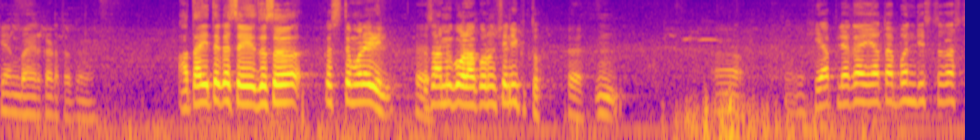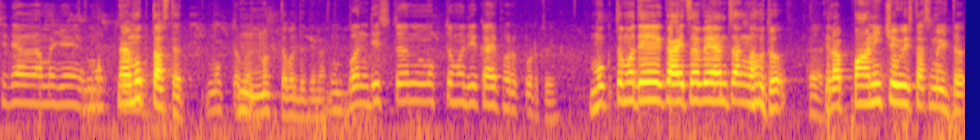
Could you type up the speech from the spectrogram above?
शेण बाहेर काढता तुम्ही? आता इथं कसं आहे जसं कस्टमर येईल तसं आम्ही गोळा करून शेण विकतो. हम्म. अं, ही आपल्या गाई आता बंदिस्तच असते त्या म्हणजे मुक्त नाही मुक्त असतात. मुक्त हम्म, मुक्त पद्धतीनं बंदिस्त आणि मुक्त मध्ये काय फरक पडतोय? मुक्त मध्ये गायचा व्यायाम चांगला होतो. हं. तिला पाणी चोवीस तास मिळतं.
